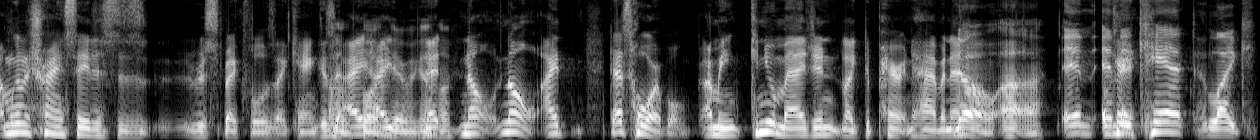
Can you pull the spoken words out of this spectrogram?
I'm gonna try and say this as respectful as I can because I, Oh, boy, I here we go. that- no, no, I that's horrible. I mean, can you imagine like the parent having that? No, uh, uh and and they can't like.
